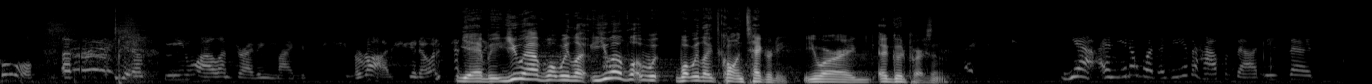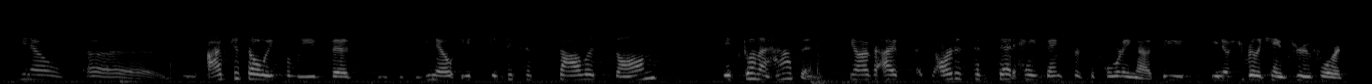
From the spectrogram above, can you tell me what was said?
cool. Uh, you know, meanwhile, I'm driving my Mirage, you know. yeah but you have what we like you have what we, what we like to call integrity you are a, a good person and you know what? The other half of that is that, you know, uh, I've just always believed that, you know, if, if it's a solid song, it's going to happen. You know, I've, I've, artists have said, "Hey, thanks for supporting us. You, you know, you really came through for us.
